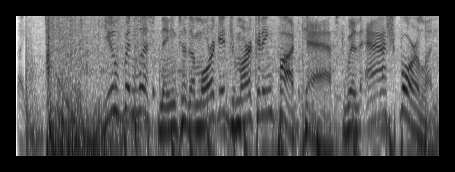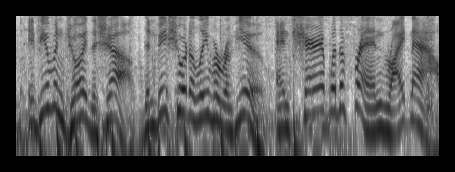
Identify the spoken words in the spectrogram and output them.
Bye. You've been listening to the Mortgage Marketing Podcast with Ash Borland. If you've enjoyed the show, then be sure to leave a review and share it with a friend right now.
